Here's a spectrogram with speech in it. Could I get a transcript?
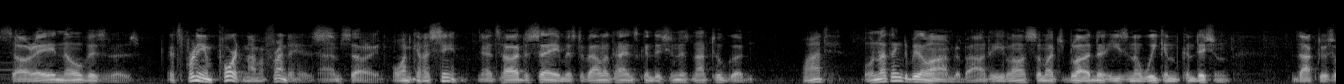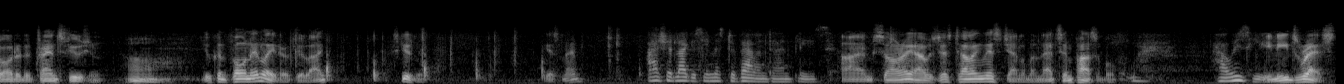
Sorry, no visitors. It's pretty important. I'm a friend of his. I'm sorry. When can I see him? That's hard to say. Mr. Valentine's condition is not too good. What? Well, nothing to be alarmed about. He lost so much blood that he's in a weakened condition. The doctor's ordered a transfusion. Oh. You can phone in later if you like. Excuse me. Yes, ma'am? I should like to see Mr. Valentine, please. I'm sorry. I was just telling this gentleman. That's impossible. How is he? He needs rest.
